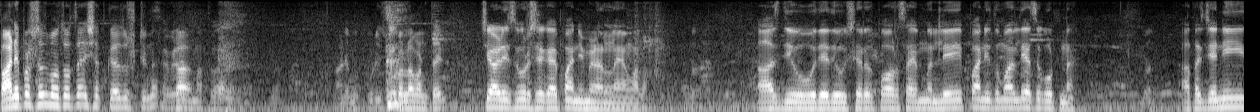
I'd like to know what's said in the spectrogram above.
पाणी प्रश्नच महत्त्वाचा आहे शेतकऱ्या दृष्टीनं? का? सगळ्यात महत्त्वाचं आणि मग पुढे सोडवला म्हणता येईल चाळीस वर्ष काय पाणी मिळालं नाही आम्हाला. आज देऊ उद्या देऊ. शरद पवार साहेब म्हणले पाणी तुम्हाला द्यायचं कुठनं? आता ज्यांनी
